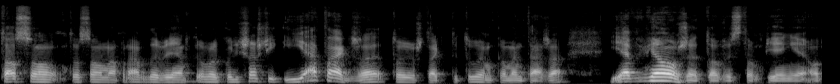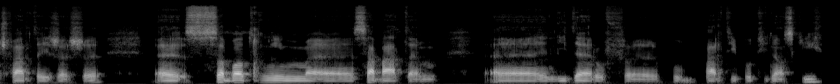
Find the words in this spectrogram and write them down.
to są, to są naprawdę wyjątkowe okoliczności i ja także, to już tak tytułem komentarza, ja wiążę to wystąpienie o czwartej Rzeszy e, z sobotnim e, sabatem liderów partii putinowskich,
